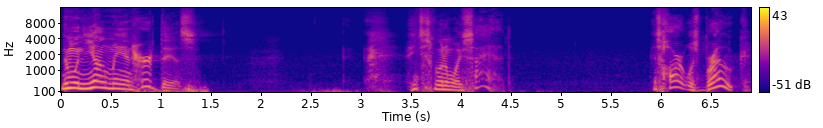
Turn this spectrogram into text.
Then, when the young man heard this, he just went away sad. His heart was broke.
